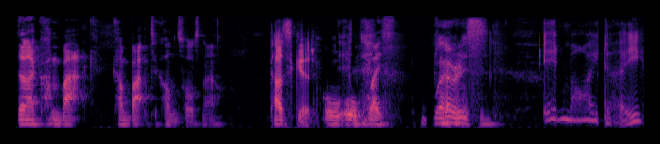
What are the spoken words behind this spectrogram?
then I come back, come back to consoles now, That's good. all, all place. Whereas in my day,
